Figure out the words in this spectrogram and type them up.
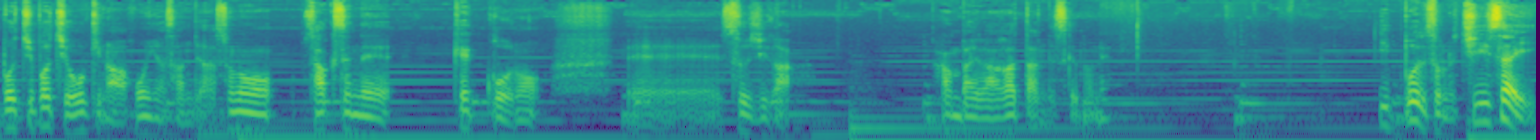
ぼちぼち大きな本屋さんではその作戦で結構の、えー、数字が販売が上がったんですけどね。一方でその小さい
